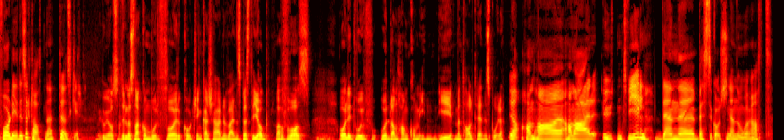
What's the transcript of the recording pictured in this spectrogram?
får de resultatene du ønsker. Vi kommer også til å snakke om hvorfor coaching kanskje er den verdens beste jobb, for oss. Og litt hvor, hvordan han kom inn i mental treningssporet. Ja, han, har, han er uten tvil den eh, beste coachen jeg noen gang har hatt.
